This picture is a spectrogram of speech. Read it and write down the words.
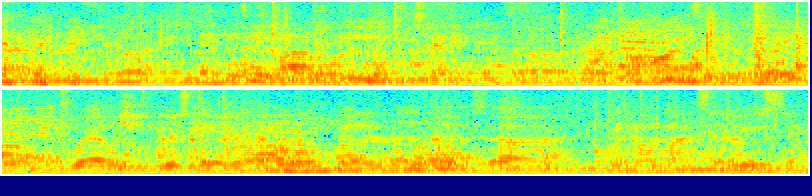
Well, which they were, but uh, in my mindset, I was saying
